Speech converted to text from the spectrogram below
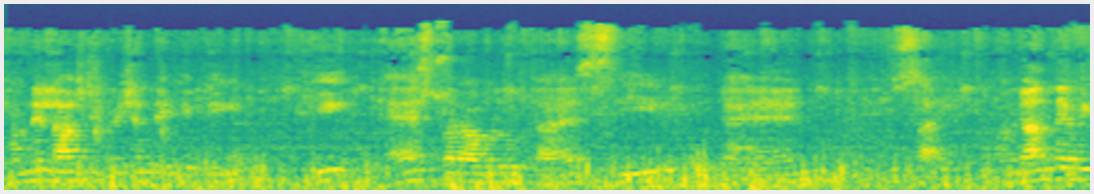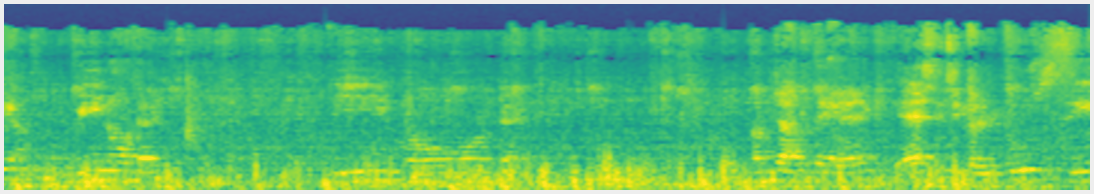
हमने लास्ट इक्वेशन देखी थी कि एस बराबर होता है सी टेन साई हम जानते हैं भैया? We know that we know that हम जानते हैं S equal to C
